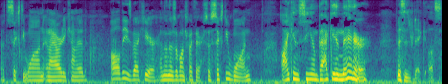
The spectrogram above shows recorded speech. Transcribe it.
That's 61. And I already counted all these back here. And then there's a bunch back there. So 61. I can see them back in there. This is ridiculous.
